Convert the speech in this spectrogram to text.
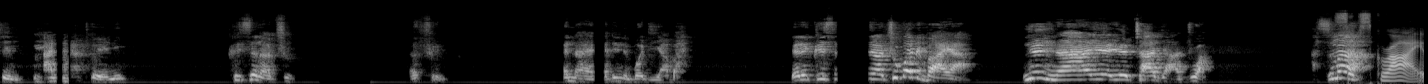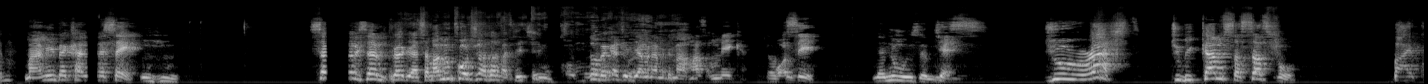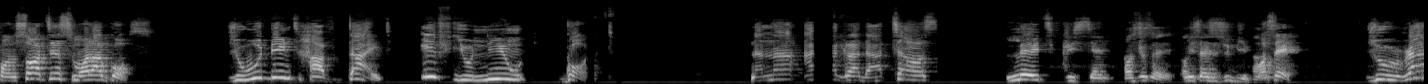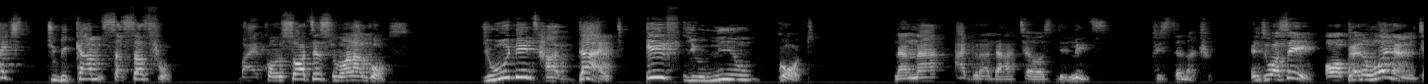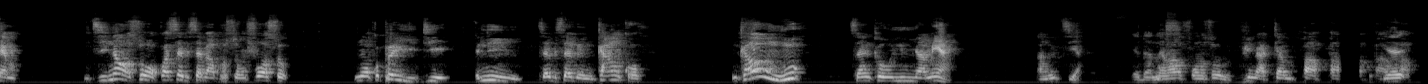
kyɛm adatɔ ani. Christian Atsu afiri. Ɛna yɛde ne bɔdi aba. Yɛde Christian Atsu bɔdi baeɛ a ne nyinaa yɛ yɛ charge adwo a. Asɛm a subscribe, maame bɛka ne sɛ Mhm. sɛbi sɛ mpɛ aduasa maame kɔ otu asɔrɔ mate kyerɛ na ɔbɛka sɛ biama na mede ma ma meka. Ɔse yes. You rushed to become successful by consulting smaller gods you wouldn't have died if you knew god. Nana Agradaa tells late christian ɔse sɛ mr susubi Ah. you rushed to become successful by consulting smaller gods. You wouldn't have died if you knew god. Nana Agradaa tells the late Christian Atsu nti wɔse say, ho anya ntɛm nti na ɔso ɔkɔ sɛbisɛbi abosomfoɔ so na ɔkɔpɛ yidie ne sɛbisɛbi nka nkɔ. Nka ɔnhu sɛ nka onim nyame a ano tia. Na nso hwi n'atɛm pa pa pa pa Yɛ-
